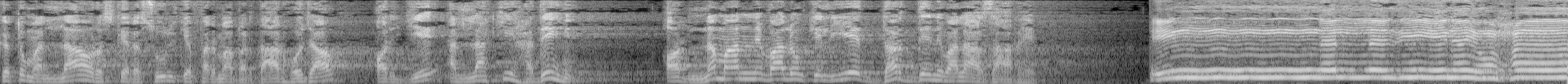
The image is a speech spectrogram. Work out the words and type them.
کہ تم اللہ اور اس کے رسول کے فرما بردار ہو جاؤ اور یہ اللہ کی حدیں ہیں اور نہ ماننے والوں کے لیے درد دینے والا عذاب ہے۔ إن الذين يحادون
